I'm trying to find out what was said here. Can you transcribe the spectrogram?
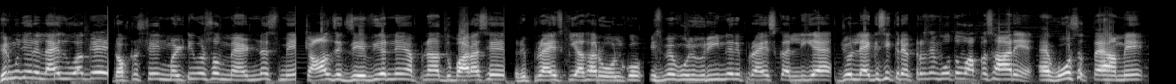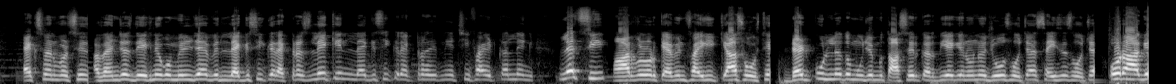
फिर मुझे रियलाइज़ हुआ कि doctor Strange multiverse of madness में चार्ल्स एक्जेवियर ने अपना दोबारा से रिप्राइज किया था रोल को। इसमें वुलवरीन ने रिप्राइज कर लिया है। जो लेगेसी करेक्टर्स हैं, वो तो वापस आ रहे हैं। हो सकता है हमें एक्समैन वर्सेस अवेंजर्स देखने को मिल जाए विद लेगेसी करेक्टर्स लेकिन लेगेसी कैरेक्टर इतनी अच्छी फाइट कर लेंगे। लेट्स सी मार्वल और केविन फाइगी क्या सोचते हैं। डेडपुल ने तो मुझे मुतासर कर दिया कि इन्होंने जो सोचा है, सही से सोचा है। और आगे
